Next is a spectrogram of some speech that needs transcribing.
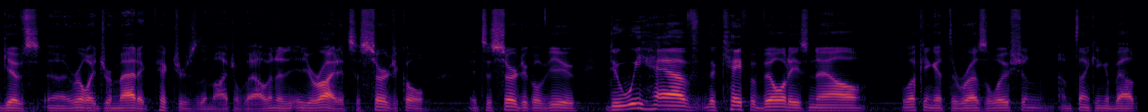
gives uh, really dramatic pictures of the mitral valve, and it, you're right, it's a surgical, it's a surgical view. Do we have the capabilities now looking at the resolution, I'm thinking about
